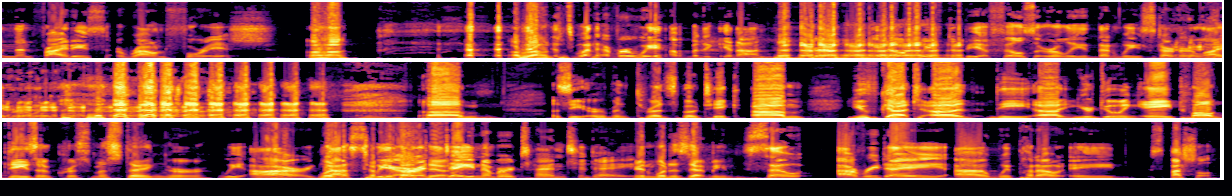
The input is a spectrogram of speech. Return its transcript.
And then Fridays around 4 ish. Uh huh. Around. It's whatever we happen to get on. Or, you know, if we have to be at Phil's early, then we start our live early. um, let's see, Urban Threads Boutique. Um, you've got uh, the uh, you're doing a 12 days of Christmas thing, or We are. What- yes, we are on that. day number 10 today. and what does that mean? So every day uh, we put out a special,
